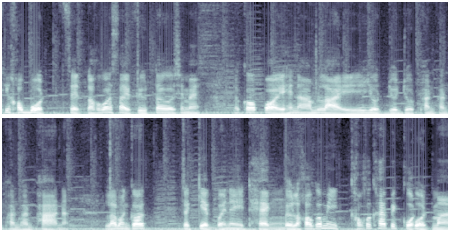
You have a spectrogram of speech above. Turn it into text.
ที่เขาบดเสร็จแล้วเขาก็ใส่ฟิลเตอร์ใช่ไหมแล้วก็ปล่อยให้น้ำไหลหยดหยดหยดผ่านผ่านผ่านผ่านผ่านอะแล้วมันก็จะเก็บไว้ในแทงเออแล้วเขาก็มีเขาก็แค่ไปกดกดมา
